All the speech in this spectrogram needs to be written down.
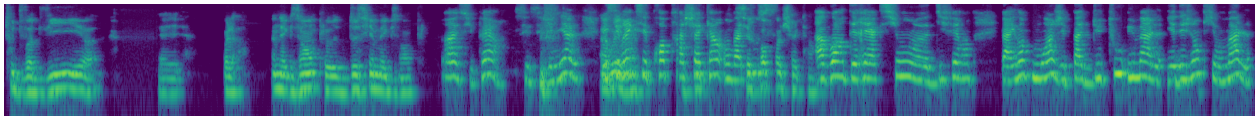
toute votre vie. Euh, voilà, un exemple, deuxième exemple. Ah, super, c'est génial. Mais ah c'est vrai que c'est propre à chacun. On va tous avoir des réactions euh, différentes. Par exemple, moi, j'ai pas du tout eu mal. Il y a des gens qui ont mal.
